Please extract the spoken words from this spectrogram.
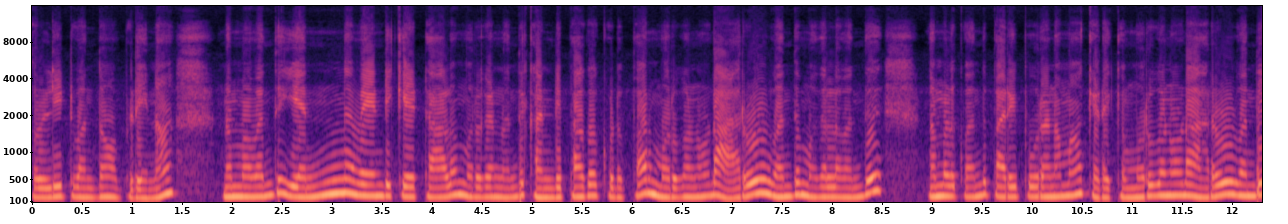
சொல்லிட்டு வந்தோம் அப்படின்னா நம்ம வந்து என்ன வேண்டி கேட்டாலும் முருகன் வந்து கண்டிப்பாக கொடுப்பார். முருகன் முருகனோட அருள் வந்து முதல்ல வந்து நம்மளுக்கு வந்து பரிபூரணமாக கிடைக்கும். முருகனோட அருள் வந்து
